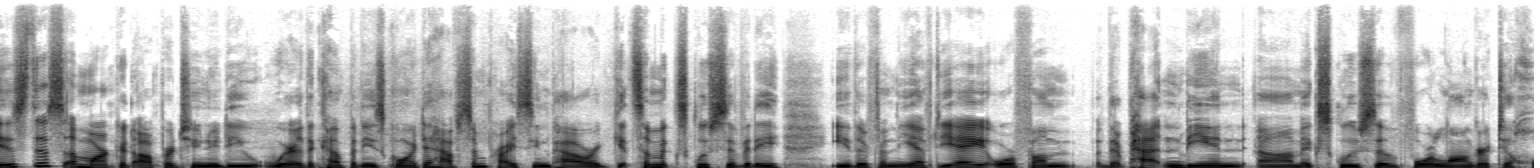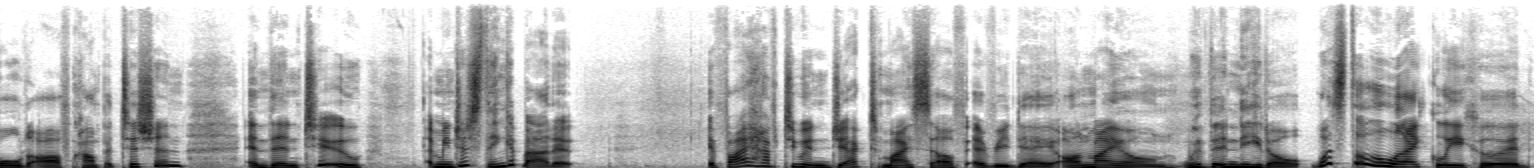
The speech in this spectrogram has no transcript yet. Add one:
Is this a market opportunity where the company is going to have some pricing power, get some exclusivity, either from the FDA or from their patent being um, exclusive for longer to hold off competition? And then, two, I mean, just think about it if I have to inject myself every day on my own with a needle, what's the likelihood,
